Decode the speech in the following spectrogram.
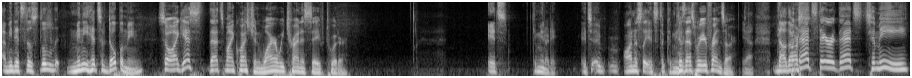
I mean, it's those little mini hits of dopamine. So I guess that's my question. Why are we trying to save Twitter? It's community. It's uh, honestly, it's the community. Because that's where your friends are. yeah. Now there But are that's their that's to me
